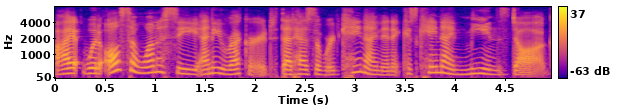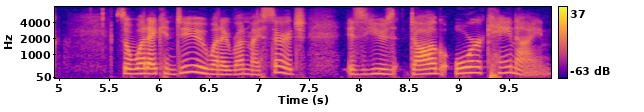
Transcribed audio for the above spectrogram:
I would also want to see any record that has the word canine in it because canine means dog. So what I can do when I run my search is use dog or canine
